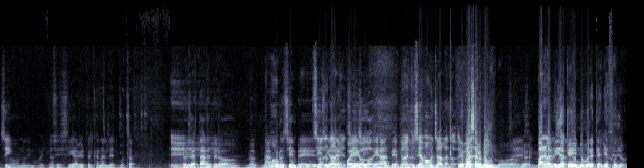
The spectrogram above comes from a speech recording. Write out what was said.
Sí. No, no dimos ahí. No sé si sigue abierto el canal del WhatsApp. Eh, Pero ya es tarde, pero me, acuerdo siempre Sí, dos yo días también, después sí, o sí. dos días antes. después Nos entusiasmamos charlando. Me Para- pasa lo mismo. Sí, ¿eh? sí, Para me la- olvido que hay un número de teléfono.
